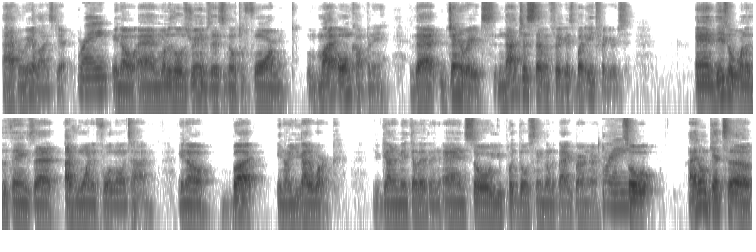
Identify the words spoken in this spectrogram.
I haven't realized yet, Right. you know, and one of those dreams is, you know, to form my own company that generates not just seven figures but eight figures. And these are one of the things that I've wanted for a long time, you know. But you know, you got to work, you got to make a living, and so you put those things on the back burner. Right. So I don't get to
